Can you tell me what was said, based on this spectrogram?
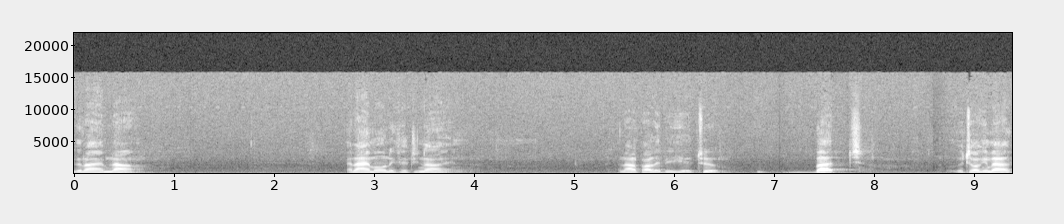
than I am now. And I'm only 59. And I'll probably be here too. But we're talking about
